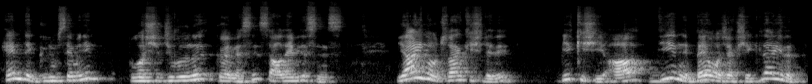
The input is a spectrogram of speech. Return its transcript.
hem de gülümsemenin bulaşıcılığını görmesini sağlayabilirsiniz. Yan oturan kişileri bir kişiyi A, diğerini B olacak şekilde ayırın.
